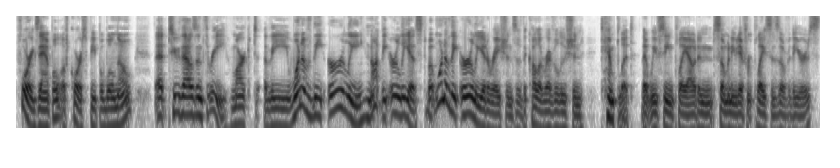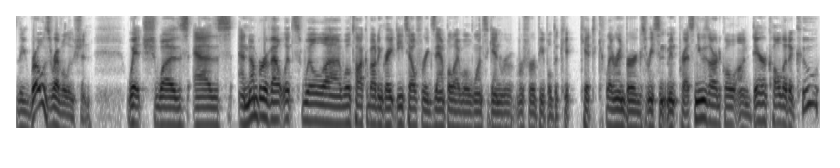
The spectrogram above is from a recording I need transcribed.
For example, of course, people will know that 2003 marked the one of the early, not the earliest, but one of the early iterations of the color revolution template that we've seen play out in so many different places over the years, the Rose Revolution which was, as a number of outlets will uh, will talk about in great detail. For example, I will once again re- refer people to Kit, Kit Klarenberg's recent Mint Press news article on "Dare Call It a Coup."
